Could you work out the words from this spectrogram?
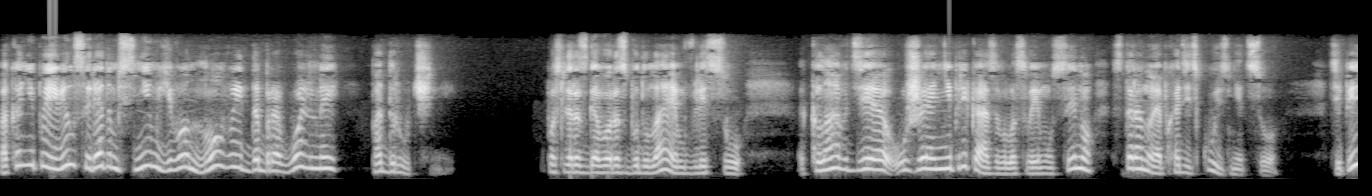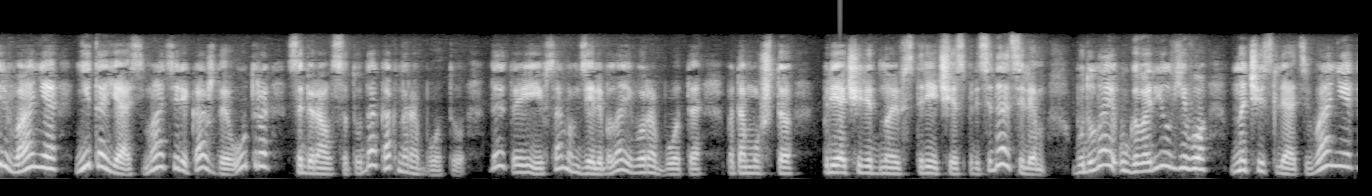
пока не появился рядом с ним его новый добровольный подручный. После разговора с Будулаем в лесу Клавдия уже не приказывала своему сыну стороной обходить кузницу. Теперь Ваня, не таясь матери, каждое утро собирался туда, как на работу. Да это и в самом деле была его работа, потому что при очередной встрече с председателем Будулай уговорил его начислять Ване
